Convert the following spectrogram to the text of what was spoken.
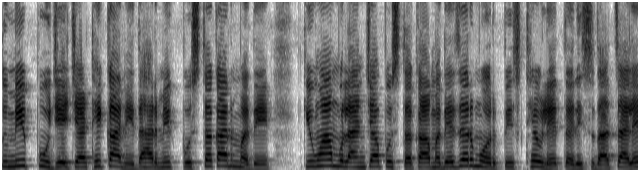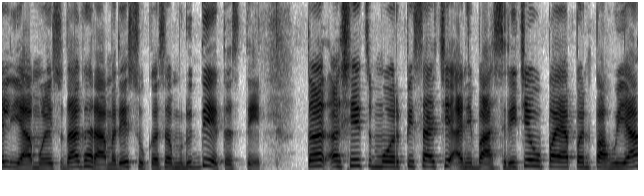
तुम्ही पूजेच्या ठिकाणी धार्मिक पुस्तकांमध्ये किंवा मुलांच्या पुस्तकामध्ये जर मोरपीस ठेवले तरीसुद्धा चालेल. यामुळे सुद्धा घरामध्ये सुखसमृद्धी येत असते. तर असेच मोरपिसाचे आणि बासरीचे उपाय आपण पाहूया.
